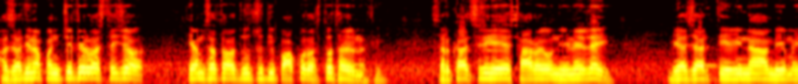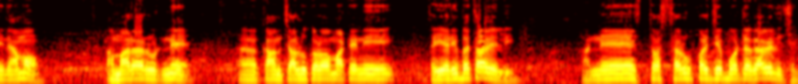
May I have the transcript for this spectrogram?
આઝાદીના પંચોતેર વર્ષ થઈ ગયો, તેમ છતાં હજુ સુધી પાકો રસ્તો થયો નથી. સરકારશ્રીએ સારો એવો નિર્ણય લઈ બે હજાર તેવીસના મે મહિનામાં અમારા રોડને કામ ચાલુ કરવા માટેની તૈયારી બતાવેલી અને તો સ્થળ ઉપર જે બોર્ડ લગાવેલું છે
